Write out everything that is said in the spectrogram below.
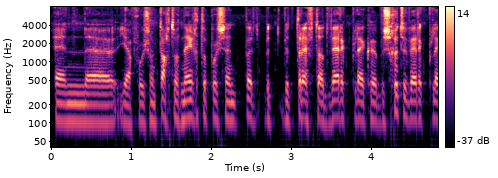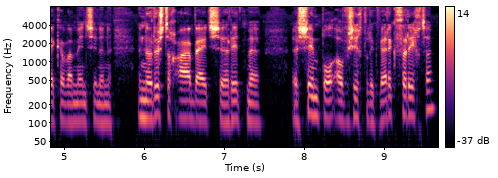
En uh, ja, voor zo'n 80, 90 procent betreft dat werkplekken, beschutte werkplekken... waar mensen in een, een rustig arbeidsritme uh, simpel, overzichtelijk werk verrichten.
